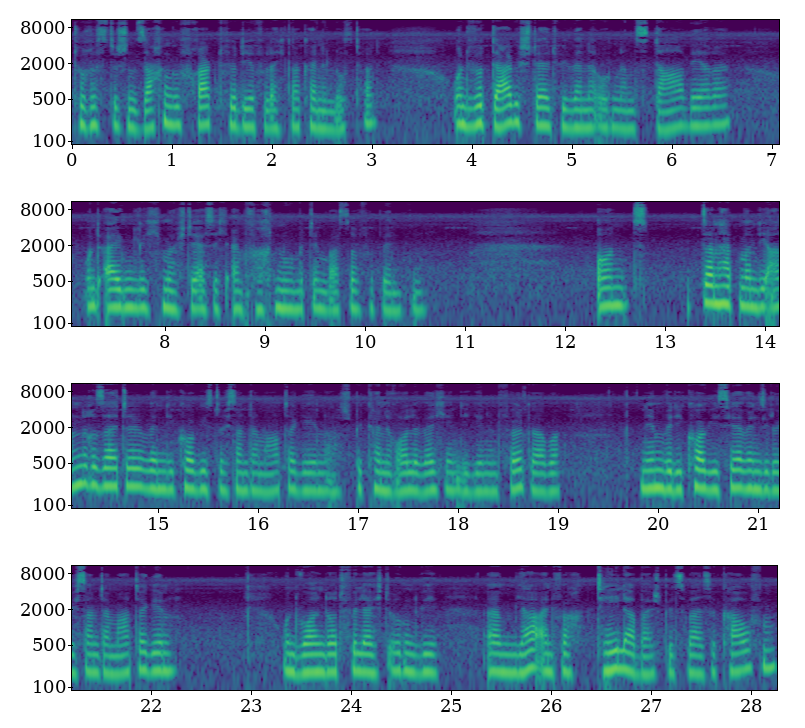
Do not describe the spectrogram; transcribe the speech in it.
touristischen Sachen gefragt, für die er vielleicht gar keine Lust hat. Und wird dargestellt, wie wenn er irgendein Star wäre. Und eigentlich möchte er sich einfach nur mit dem Wasser verbinden. Und dann hat man die andere Seite, wenn die Corgis durch Santa Marta gehen, das spielt keine Rolle, welche indigenen Völker, aber nehmen wir die Corgis her, wenn sie durch Santa Marta gehen, und wollen dort vielleicht irgendwie ähm, ja einfach Taylor beispielsweise kaufen.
